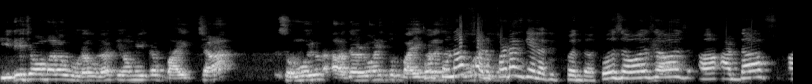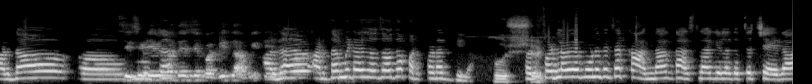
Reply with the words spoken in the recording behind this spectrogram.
तिने जेव्हा मला उडवलं तेव्हा मी एका बाईकच्या समोर येऊन आदळलो आणि तो बाईक तो पुन्हा फडफडत गेला तिथपर्यंत. तो जवळजवळ अर्धा अर्धा अ, सीसीटीव्ही मीटरमध्ये जे बघितलं आम्ही ते- अर्धा अर्धा मीटर जवळ तो फडफडत गेला. हो shit. फडफडला वेळ पूर्ण त्याचा कांदा घासला गेला त्याचा चेहरा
